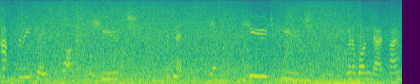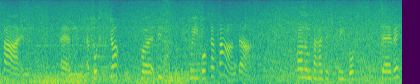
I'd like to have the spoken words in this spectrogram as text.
Absolutely what? huge, isn't it? Yeah. Huge, huge. We're going to wander, try and find um, a bus stop for this free bus. I found that Kuala Lumpur has this free bus service.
